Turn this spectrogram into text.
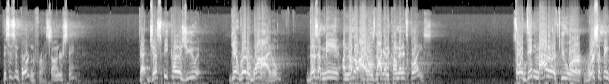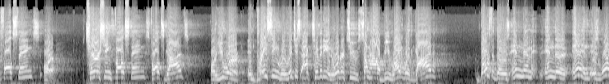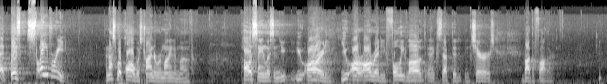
This is important for us to understand. That just because you get rid of one idol doesn't mean another idol is not going to come in its place. So it didn't matter if you were worshiping false things or cherishing false things, false gods or you were embracing religious activity in order to somehow be right with God, both of those in them in the end is what? Is slavery. And that's what Paul was trying to remind him of. Paul is saying, listen, you, you already, you are already fully loved and accepted and cherished by the Father.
